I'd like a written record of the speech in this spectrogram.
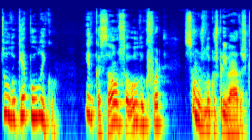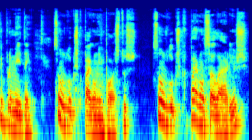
tudo o que é público. Educação, saúde, o que for, são os lucros privados que permitem, são os lucros que pagam impostos, são os lucros que pagam salários,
